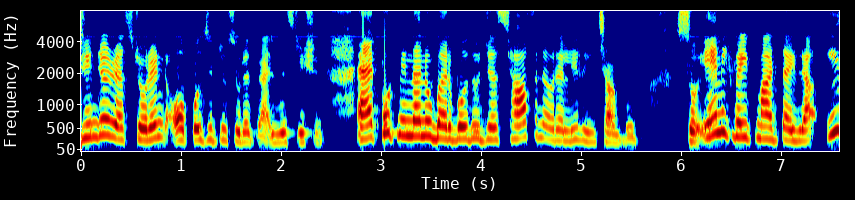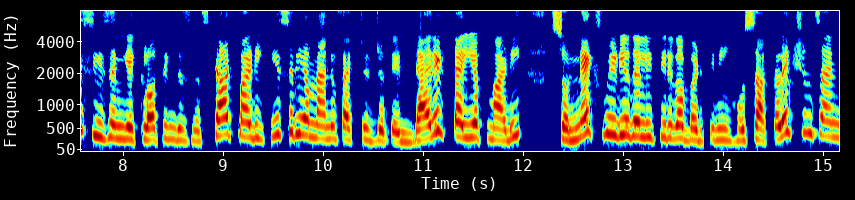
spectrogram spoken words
ಜಿಂಡರ್ restaurant opposite to Surat railway station airport ನಿಂದಾನು ಬರ್ಬೋದು. ಜಸ್ಟ್ ಹಾಫ್ ಅನ್ ಅವರ್ ಅಲ್ಲಿ ರೀಚ್ ಆಗ್ಬೋದು. ಸೊ ಏನಕ್ಕೆ ವೆಯ್ಟ್ ಮಾಡ್ತಾ ಇದ್ರ ಈ ಸೀಸನ್ಗೆ ಕ್ಲಾತಿಂಗ್ ಬಿಸ್ನೆಸ್ ಸ್ಟಾರ್ಟ್ ಮಾಡಿ ಕೇಸರಿಯ ಮ್ಯಾನುಫ್ಯಾಕ್ಚರ್ ಜೊತೆ ಡೈರೆಕ್ಟ್ ಟೈ ಅಪ್ ಮಾಡಿ. ಸೊ ನೆಕ್ಸ್ಟ್ ವಿಡಿಯೋದಲ್ಲಿ ತಿರ್ಗಾ ಬರ್ತೀನಿ. ಹೊಸ ಕಲೆಕ್ಷನ್ಸ್ ಅಂಡ್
